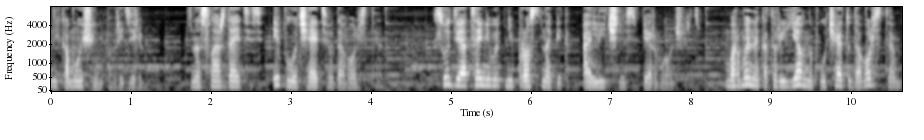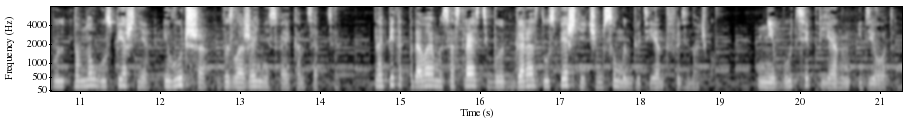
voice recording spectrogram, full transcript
никому еще не повредили. Наслаждайтесь и получайте удовольствие. Судьи оценивают не просто напиток, а личность в первую очередь. Бармены, которые явно получают удовольствие, будут намного успешнее и лучше в изложении своей концепции. Напиток, подаваемый со страстью, будет гораздо успешнее, чем сумма ингредиентов в одиночку. Не будьте пьяным идиотом.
